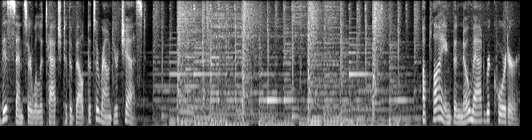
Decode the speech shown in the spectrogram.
This sensor will attach to the belt that's around your chest. Applying the Nomad Recorder.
